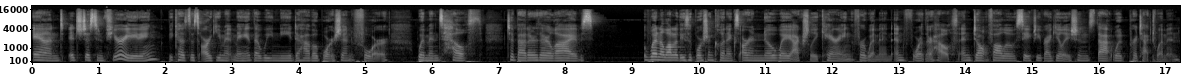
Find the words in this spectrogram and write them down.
And it's just infuriating because this argument made that we need to have abortion for women's health to better their lives when a lot of these abortion clinics are in no way actually caring for women and for their health and don't follow safety regulations that would protect women.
